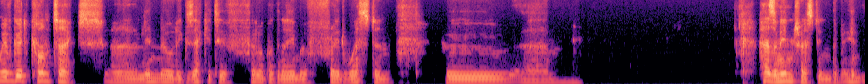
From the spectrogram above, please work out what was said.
we have good contacts. Uh, Linode executive fellow by the name of Fred Weston, who um, has an interest in the in,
